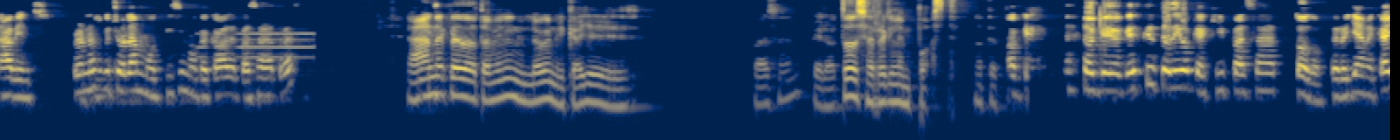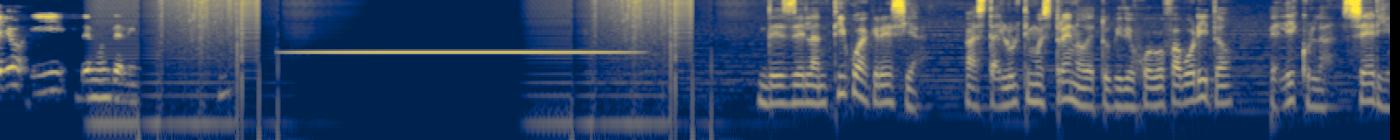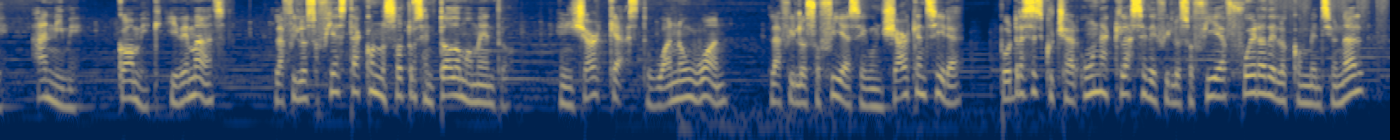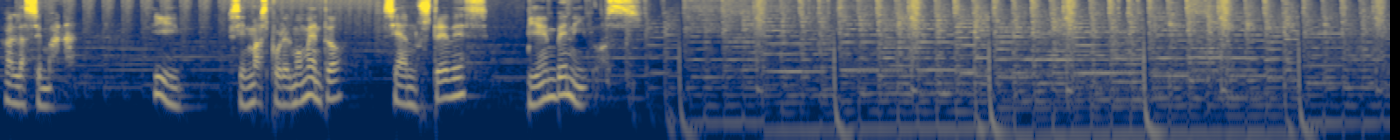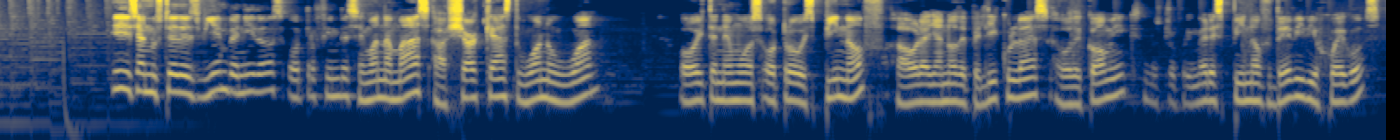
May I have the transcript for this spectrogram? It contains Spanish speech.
Ah, bien. Pero no escuchó la motísimo que acaba de pasar atrás. Ah, no hay pedo. También en, luego en mi calle pasan, pero todo se arregla en post. No te... Ok, ok, ok. Es que te digo que aquí pasa todo, pero ya me callo y demos de alín. Desde la antigua Grecia hasta el último estreno de tu videojuego favorito, película, serie, anime, cómic y demás, la filosofía está con nosotros en todo momento. En Sharkcast 101, la filosofía según Shark and Sira, podrás escuchar una clase de filosofía fuera de lo convencional a la semana. Y, sin más por el momento, sean ustedes bienvenidos. Y sean ustedes bienvenidos otro fin de semana más a Sharkcast 101. Hoy tenemos otro spin-off, ahora ya no de películas o de cómics, nuestro primer spin-off de videojuegos,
